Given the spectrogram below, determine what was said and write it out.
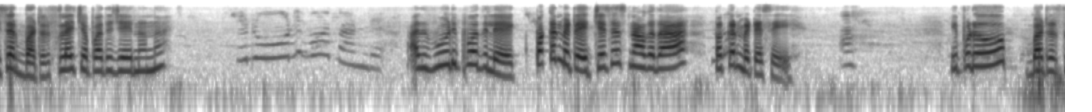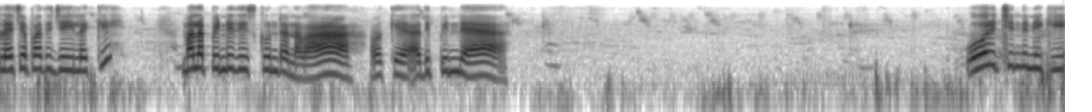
ఈసారి బటర్ఫ్లై చపాతీ చేయనన్నా అది ఊడిపోదులే. పక్కన పెట్టే చేసేసినావు కదా. పక్కన పెట్టేసేయి. ఇప్పుడు బటర్ఫ్లై చపాతీ చేయలకి మళ్ళీ పిండి తీసుకుంటున్నావా? ఓకే అది పిండే? ఓరిచ్చింది నీకు?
